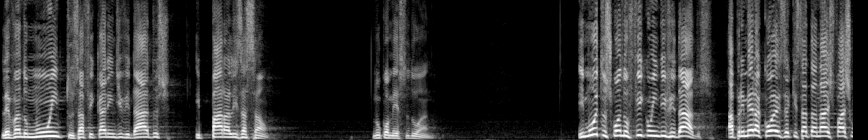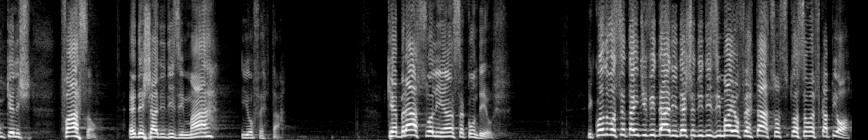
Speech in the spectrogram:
levando muitos a ficarem endividados e paralisação no começo do ano. E muitos, quando ficam endividados, a primeira coisa que Satanás faz com que eles façam é deixar de dizimar e ofertar. Quebrar a sua aliança com Deus. E quando você está endividado e deixa de dizimar e ofertar, sua situação vai ficar pior.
